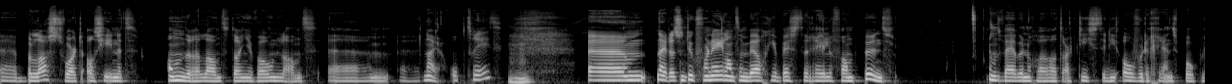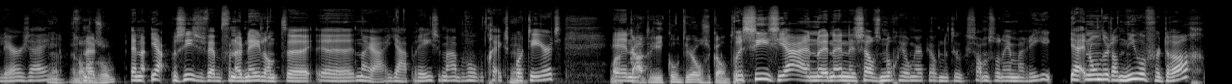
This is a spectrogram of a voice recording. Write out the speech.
uh, belast wordt als je in het andere land dan je woonland um, nou ja, optreedt. Mm -hmm. um, nou, dat is natuurlijk voor Nederland en België best een relevant punt. Want we hebben nog wel wat artiesten die over de grens populair zijn. Ja, en vanuit, andersom. En, ja, precies. Dus we hebben vanuit Nederland, uh, uh, nou ja, Jaap Reesema bijvoorbeeld geëxporteerd. Ja. Maar en, K3 komt weer onze kant op. Precies, ja. En, en, en, zelfs nog jonger heb je ook natuurlijk Samson en Marie. Ja, en onder dat nieuwe verdrag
